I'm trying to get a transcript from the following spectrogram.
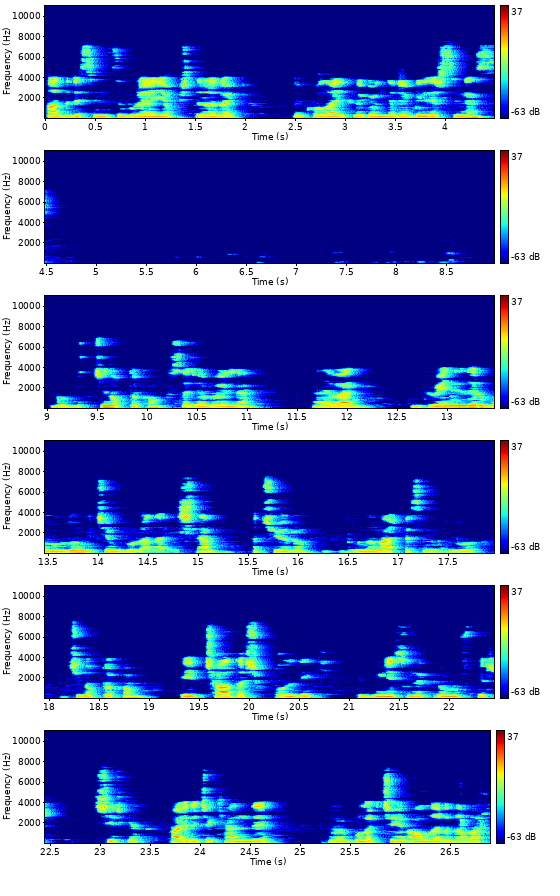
adresinizi buraya yapıştırarak kolaylıkla gönderebilirsiniz. Bu bitçi.com kısaca böyle. Yani ben güvenilir bulduğum için burada işlem açıyorum. Bunun arkasında bu bitçi.com bir çağdaş holding bünyesinde kurulmuş bir şirket. Ayrıca kendi e, blockchain ağları da var.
